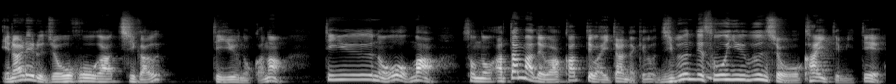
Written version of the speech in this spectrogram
う、得られる情報が違うっていうのかな？っていうのを、まあ、その頭で分かってはいたんだけど、自分でそういう文章を書いてみて、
